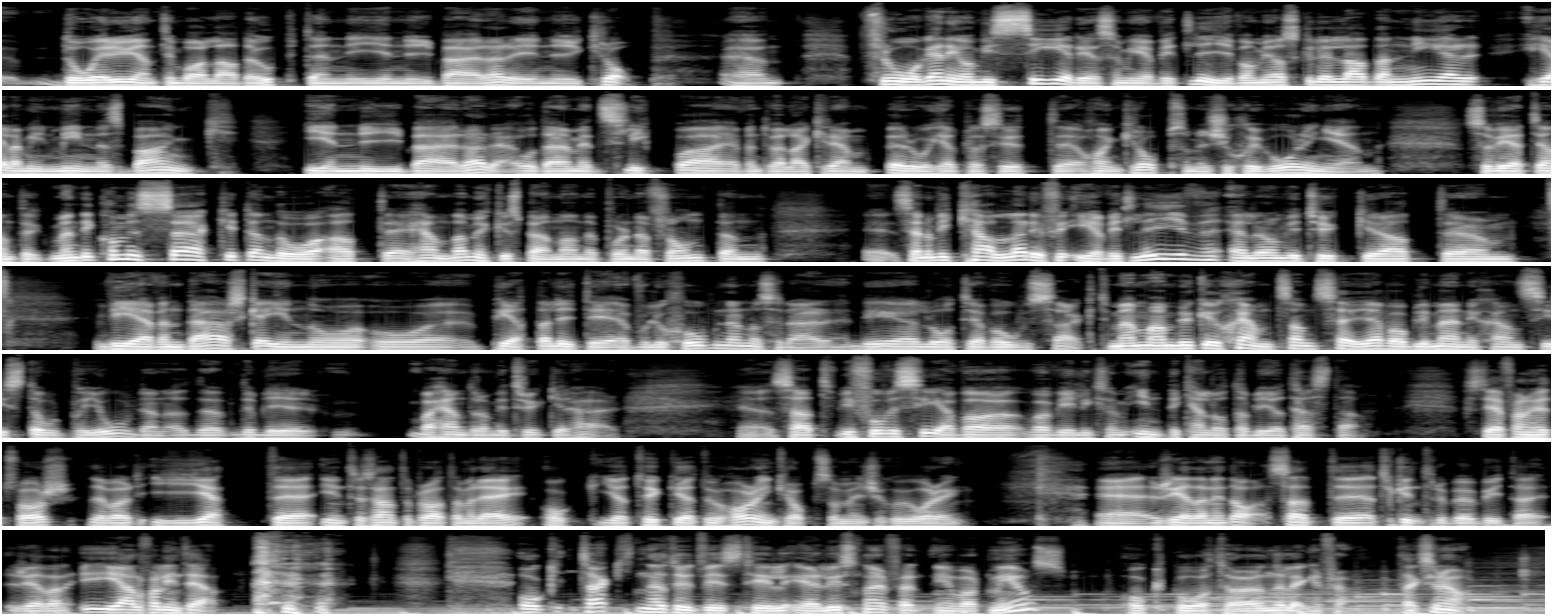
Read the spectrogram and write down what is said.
då är det ju egentligen bara att ladda upp den i en ny bärare i en ny kropp. Eh, frågan är om vi ser det som evigt liv. Om jag skulle ladda ner hela min minnesbank i en ny bärare och därmed slippa eventuella krämpor och helt plötsligt eh, ha en kropp som en 27-åring igen. Så vet jag inte. Men det kommer säkert ändå att eh, hända mycket spännande på den där fronten. Eh, sen om vi kallar det för evigt liv eller om vi tycker att ehm, vi även där ska in och, och peta lite i evolutionen och sådär, det låter jag vara osagt. Men man brukar skämtsamt säga vad blir människans sista ord på jorden? Det, det blir, vad händer om vi trycker här? Så att vi får väl se vad, vad vi liksom inte kan låta bli att testa. Stefan Hyttfors, det har varit jätteintressant att prata med dig och jag tycker att du har en kropp som en 27-åring. Eh, redan idag, så att, eh, jag tycker inte du behöver byta redan, i alla fall inte än. och tack naturligtvis till er lyssnare för att ni har varit med oss och på återhörande längre fram. Tack ska ni ha.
